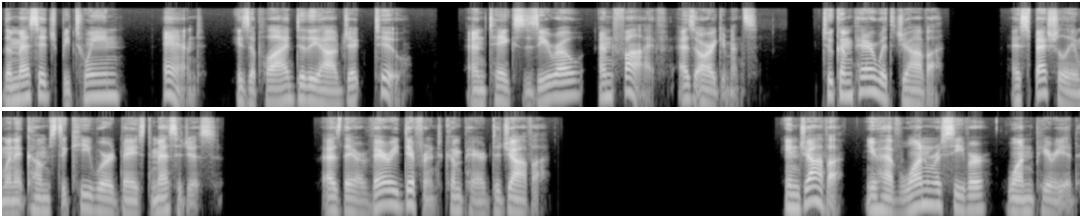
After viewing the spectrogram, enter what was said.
The message between and is applied to the object two and takes 0 and 5 as arguments. To compare with Java, especially when it comes to keyword-based messages, as they are very different compared to Java. In Java, you have one receiver, one period.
